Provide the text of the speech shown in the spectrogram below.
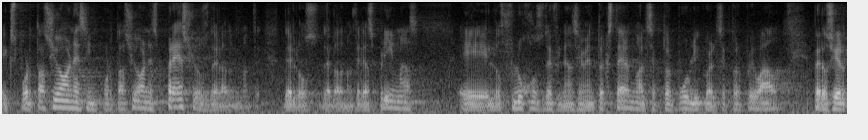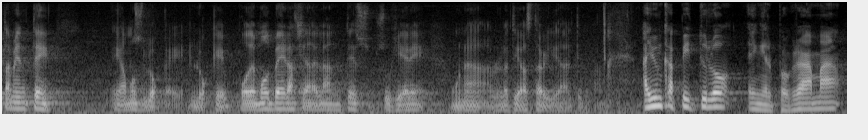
exportaciones, importaciones, precios de las, de los, de las materias primas, eh, los flujos de financiamiento externo al sector público, al sector privado, pero ciertamente digamos, lo que, lo que podemos ver hacia adelante sugiere una relativa estabilidad del tipo Hay un capítulo en el programa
